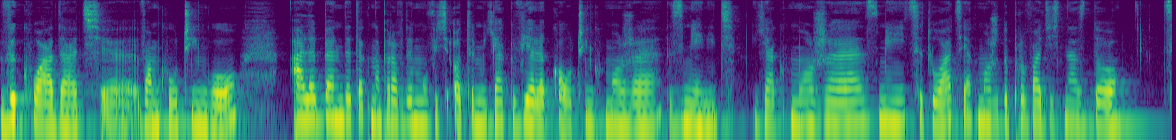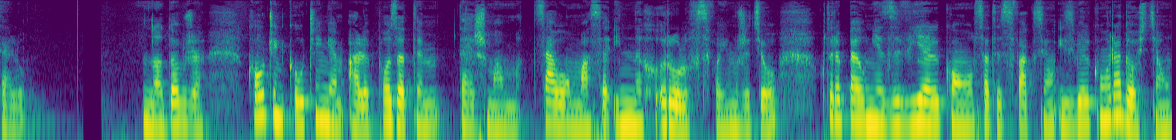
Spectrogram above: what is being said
wykładać e, Wam coachingu, ale będę tak naprawdę mówić o tym, jak wiele coaching może zmienić, jak może zmienić sytuację, jak może doprowadzić nas do celu. No dobrze, coaching coachingiem, ale poza tym też mam całą masę innych ról w swoim życiu, które pełnię z wielką satysfakcją i z wielką radością.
